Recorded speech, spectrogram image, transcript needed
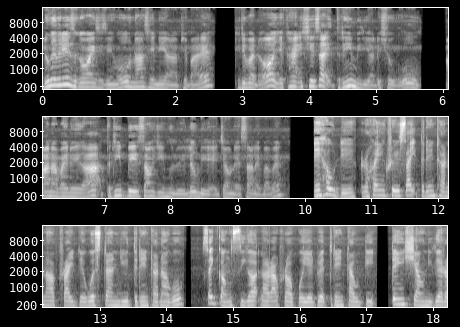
လူငယ်သတင်းစကားဝိုင်းစီစဉ်ကိုနားဆင်နေရတာဖြစ်ပါတယ်ဒီတစ်ပတ်တော့ရခိုင်အခြေစိုက်သတင်းမီဒီယာတချို့ကိုအာဏာပိုင်တွေကတတိပေးစောင့်ကြည့်မှုတွေလုပ်နေတဲ့အကြောင်းနဲ့စလိုက်ပါပဲ အဲဟုတ်တယ်ရခိုင်ခရီဆိုင်သတင်းဌာန Friday Western New သတင်းဌာနကိုစိတ်ကောင်စီကလာရောက်ဖရောက်ပွဲရဲ့အတွက်သတင်းထောက်တိတင်းရှောင်နေကြရ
